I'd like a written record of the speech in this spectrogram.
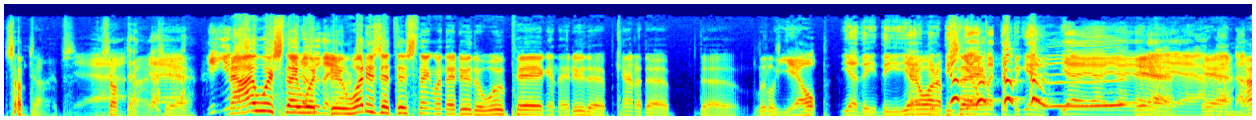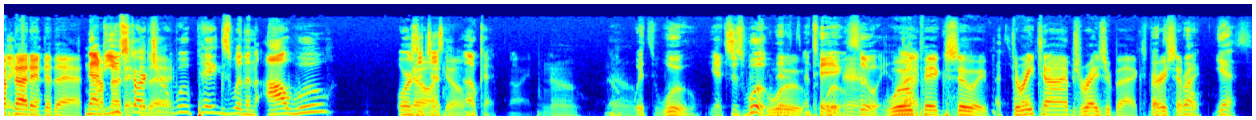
Sometimes. Yeah. Sometimes, Yeah. yeah. You- you now know I wish they you know who would they do are. what is it this thing when they do the woo pig and they do the kind of the the little yelp. yeah, the the yeah, know what the, I'm the saying? yelp at the beginning. Yeah, yeah, yeah, yeah. Yeah, yeah, yeah, I'm yeah. not- not I'm not on that. into that. Now, I'm do you start your that. woo pigs with an ah woo, or is No, it I just don't. okay? All right, No, no. It's woo. yeah, it's just woo. Woo. It's It's pig woo. Yeah. sooie. Woo Right. pig sooie. That's Three right. times Razorbacks. Very That's simple. right. Yes,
